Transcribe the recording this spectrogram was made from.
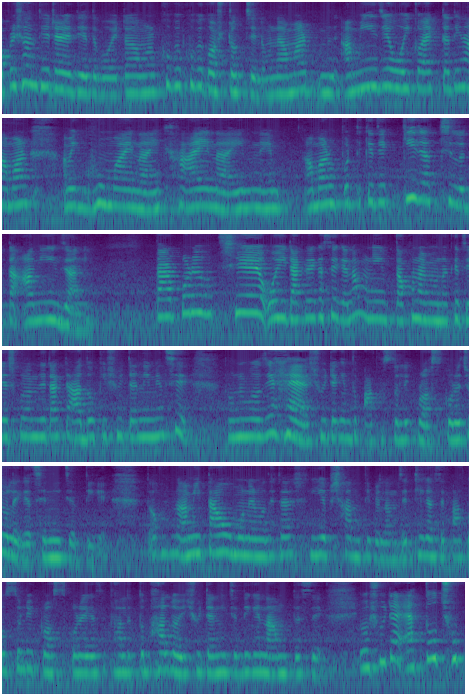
অপারেশন থিয়েটারে দিয়ে দেবো, এটা আমার খুবই খুবই কষ্ট হচ্ছিল। মানে আমার, আমি যে ওই কয়েকটা দিন আমার, আমি ঘুমাই নাই, খাই নাই মানে আমার উপর থেকে যে কি যাচ্ছিল তা আমিই জানি। তারপরে হচ্ছে ওই ডাক্তারের কাছে গেলাম, উনি তখন আমি ওনাকে জিজ্ঞেস করলাম যে, ডাক্তার, আদৌ কি সুইটা নেমেছে? তো উনি বলছে যে হ্যাঁ সুইটা কিন্তু পাকস্থলী ক্রস করে চলে গেছে নিচের দিকে। তখন আমি তাও মনের মধ্যে একটা ইয়ে শান্তি পেলাম যে, ঠিক আছে, পাকস্থলী ক্রস করে গেছে, তাহলে তো ভালোই, সুইটা নিচের দিকে নামতেছে। এবং সুইটা এত ছোট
